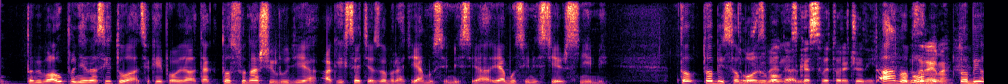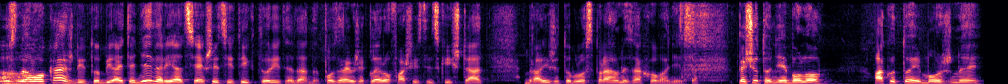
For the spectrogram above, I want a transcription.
To by bola úplne iná situácia, keď povedal, tak to sú naši ľudia, ak ich chcete zobrať, ja musím ísť, ja, ja musím ísť tiež s nimi. To, to by som to bol zvedavý. svetorečený. Áno, bol, to by uznalo ale... každý. To by aj tie neveriaci, aj všetci tí, ktorí teda pozerajú, že klerofašistický štát, brali, že to bolo správne zachovanie sa. Prečo to nebolo? Ako to je možné?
